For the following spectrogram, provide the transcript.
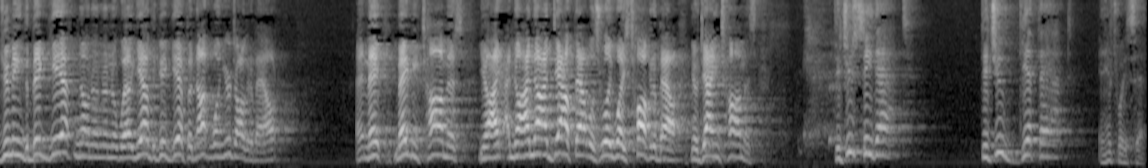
you mean the big gift? No, no, no, no. Well, yeah, the good gift, but not the one you're talking about. And may, maybe Thomas, you know, I, no, I, I doubt that was really what he's talking about. You know, doubting Thomas. Did you see that? Did you get that? And here's what he said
